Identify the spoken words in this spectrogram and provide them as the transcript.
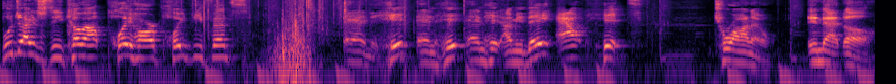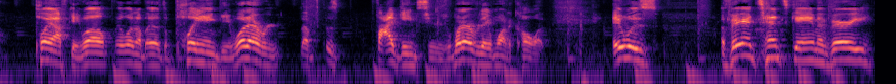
Blue Jackets just need to come out, play hard, play defense, and hit and hit and hit. I mean, they out hit Toronto in that uh, playoff game. Well, it wasn't. A, it was a playing game, whatever. Five game series, whatever they want to call it. It was a very intense game and very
